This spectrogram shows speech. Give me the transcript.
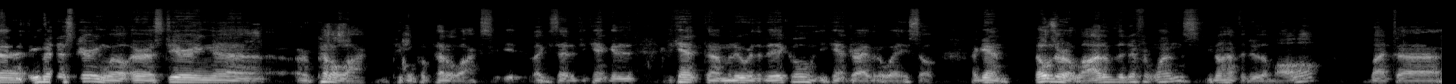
uh, even a steering wheel or a steering uh, or pedal lock. People put pedal locks. Like you said, if you can't get it, if you can't uh, maneuver the vehicle, you can't drive it away. So again, those are a lot of the different ones. You don't have to do them all, but uh,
